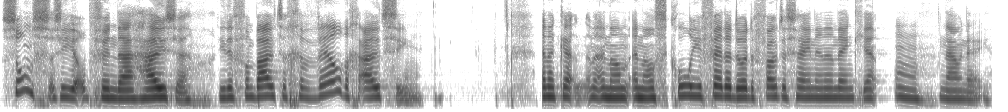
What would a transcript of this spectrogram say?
Soms zie je op Funda huizen die er van buiten geweldig uitzien. En dan, en, dan, en dan scroll je verder door de foto's heen en dan denk je, mm, nou nee,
